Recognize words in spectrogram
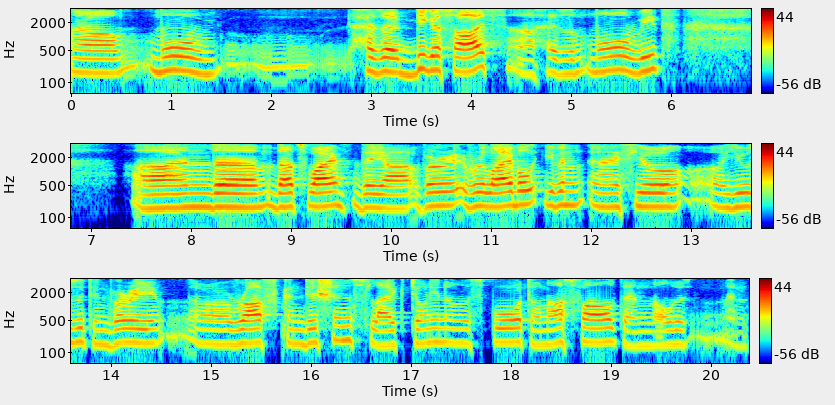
uh, more has a bigger size, uh, has more width and um, that's why they are very reliable even uh, if you use it in very uh, rough conditions like turning on the spot on asphalt and all this and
